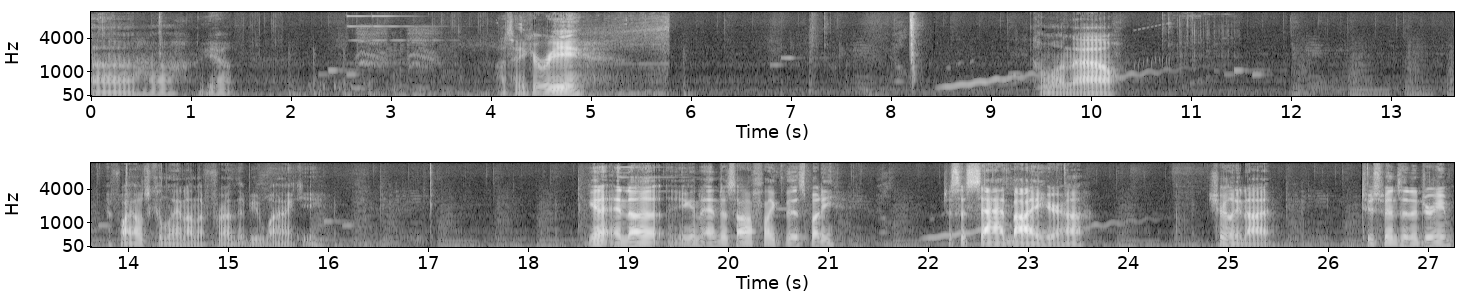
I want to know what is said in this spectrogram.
Uh-huh, yeah. I'll take a re. Come on now. If wilds could land on the front, that'd be wacky. You gonna end uh you gonna end us off like this, buddy? Just a sad buy here, huh? Surely not. Two spins in a dream.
